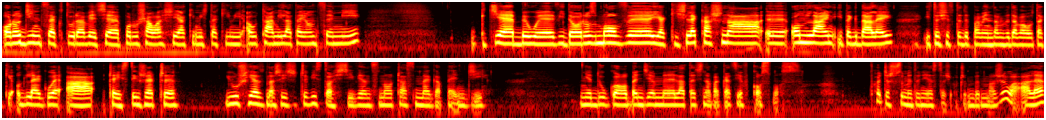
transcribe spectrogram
o rodzince, która, wiecie, poruszała się jakimiś takimi autami latającymi, gdzie były wideo rozmowy, jakiś lekarz na y, online i tak dalej. I to się wtedy, pamiętam, wydawało takie odległe, a część z tych rzeczy już jest w naszej rzeczywistości, więc no czas mega pędzi. Niedługo będziemy latać na wakacje w kosmos. Chociaż w sumie to nie jest coś, o czym bym marzyła, ale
